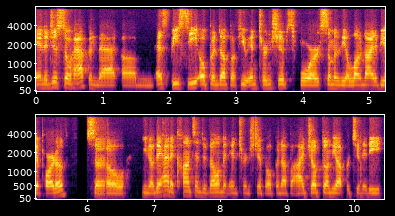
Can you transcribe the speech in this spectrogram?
And it just so happened that um, SBC opened up a few internships for some of the alumni to be a part of. So, you know, they had a content development internship open up. I jumped on the opportunity.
